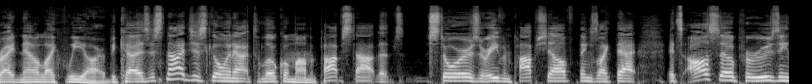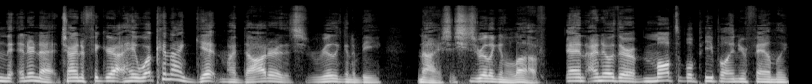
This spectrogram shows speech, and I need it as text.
right now like we are. Because it's not just going out to local mom and pop stop uh, stores or even pop shelf things like that. It's also perusing the internet trying to figure out hey what can i get my daughter that's really going to be nice she's really going to love? And i know there are multiple people in your family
